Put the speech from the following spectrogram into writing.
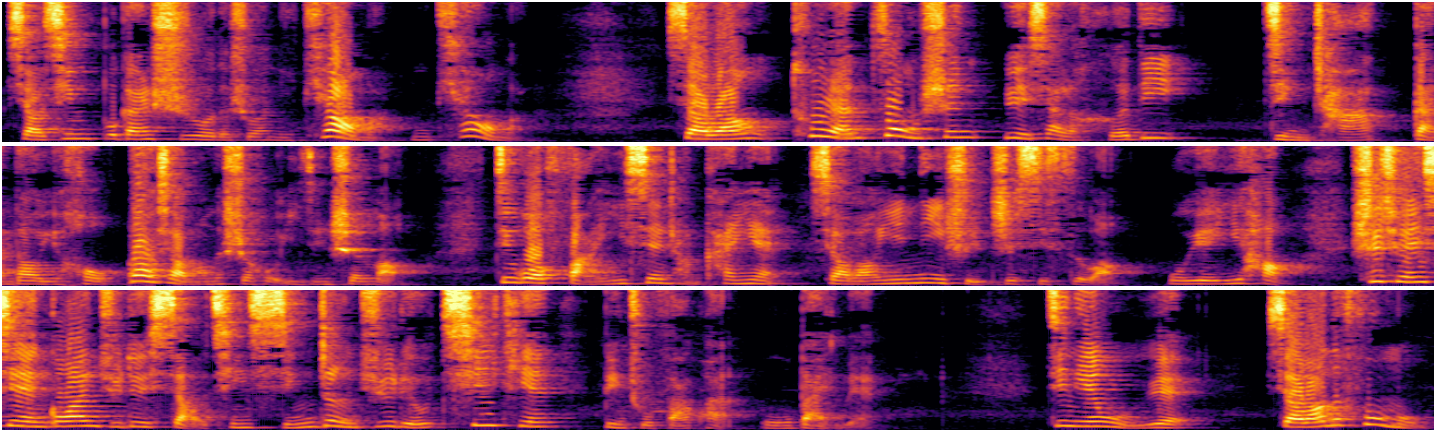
小青不甘示弱地说：“你跳嘛，你跳嘛。”小王突然纵身跃下了河堤。警察赶到以后，抱小王的时候已经身亡。经过法医现场勘验，小王因溺水窒息死亡。五月一号，石泉县公安局对小青行政拘留七天，并处罚款五百元。今年五月，小王的父母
